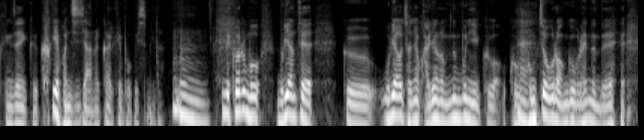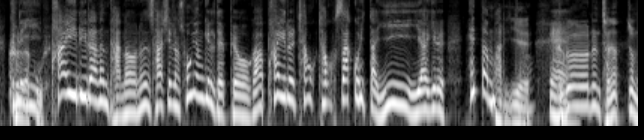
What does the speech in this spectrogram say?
굉장히 그 크게 번지지 않을까 이렇게 보고 있습니다. 음. 근데 그거를 뭐 우리한테 그 우리하고 전혀 관련 없는 분이 그, 그 네. 공적으로 언급을 했는데 그걸 근데 이 파일이라는 단어는 사실은 송영길 대표가 파일을 차곡차곡 쌓고 있다 이 이야기를 했단 말이죠. 예. 예. 그거는 전혀 좀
